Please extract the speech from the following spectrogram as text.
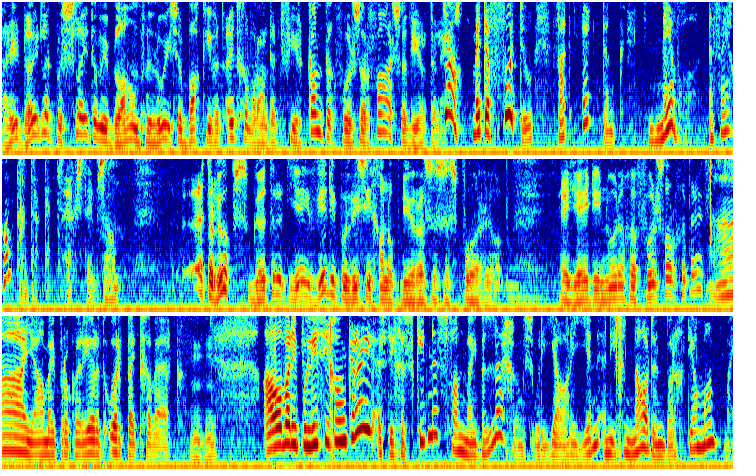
hy het duidelik besluit om die blaam vir Louis se bakkie wat uitgebrand het vierkantig voor Servaas se deur te lê. Ja, met 'n foto wat ek dink Neville in sy hand gedruk het. Ek stem saam. Terloops, Gertrude, jy weet die polisie gaan op die Russiese spoor loop. Het jy die nodige voorsorg getref? Ah ja, my prokureur het oortyd gewerk. Mhm. Mm Al wat die polisie gaan kry, is die geskiedenis van my beleggings oor die jare heen in die Genadenburg diamantmyn.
